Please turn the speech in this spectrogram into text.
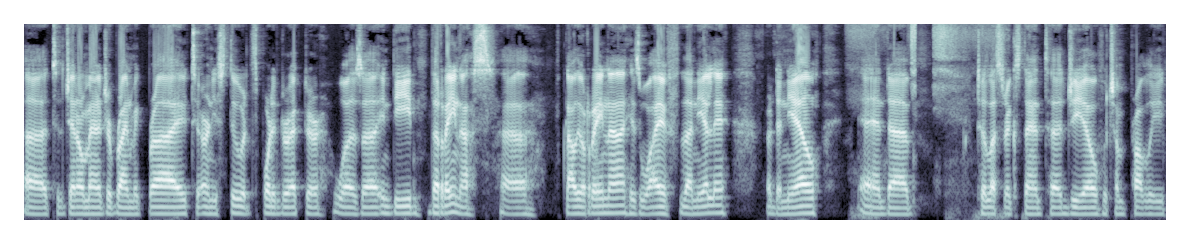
uh, to the general manager Brian McBride, to Earnie Stewart, the sporting director, was uh, indeed the Reynas, uh, Claudio Reyna, his wife Daniele or Danielle, and uh, to a lesser extent Gio, which I'm probably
